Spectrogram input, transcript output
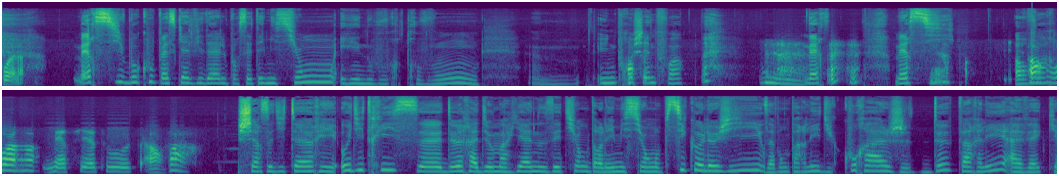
Voilà. Merci beaucoup Pascal Vidal pour cette émission et nous vous retrouvons euh, une prochaine fois. Merci. Merci. Au revoir. Au revoir. Merci à tous. Au revoir. Chers auditeurs et auditrices de Radio Maria, nous étions dans l'émission Psychologie. Nous avons parlé du courage de parler avec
